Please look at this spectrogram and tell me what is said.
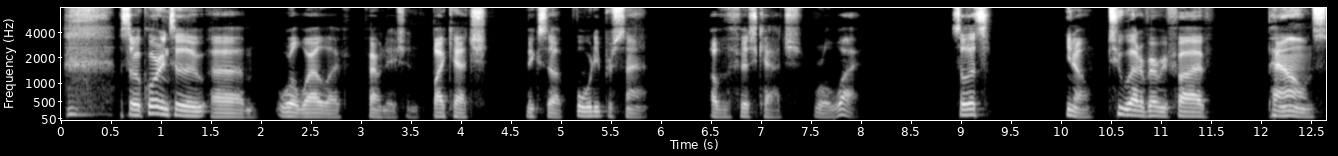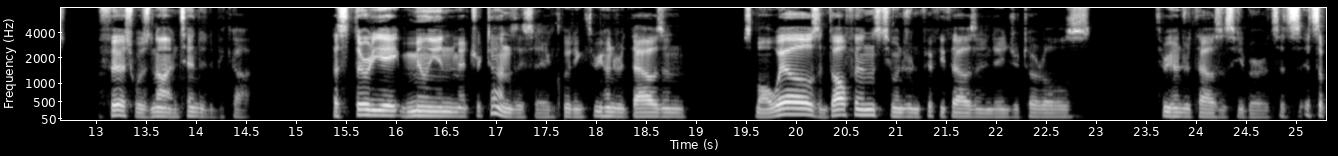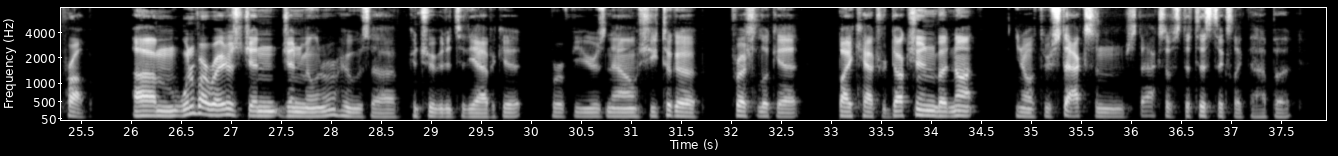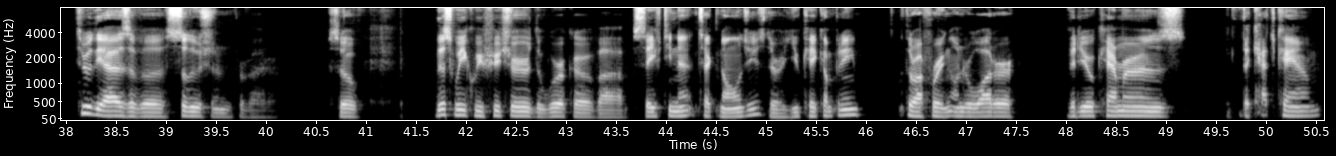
yeah. so according to um, World Wildlife Foundation, bycatch makes up forty percent of the fish catch worldwide. So that's you know two out of every five pounds of fish was not intended to be caught. That's 38 million metric tons, they say, including 300,000 small whales and dolphins, 250,000 endangered turtles, 300,000 seabirds. It's it's a problem. Um, one of our writers, Jen Jen Milner, who's uh, contributed to the Advocate for a few years now, she took a fresh look at bycatch reduction, but not you know through stacks and stacks of statistics like that, but through the eyes of a solution provider. So this week we featured the work of uh, Safety Net Technologies. They're a UK company. They're offering underwater video cameras, the Catch Cam,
